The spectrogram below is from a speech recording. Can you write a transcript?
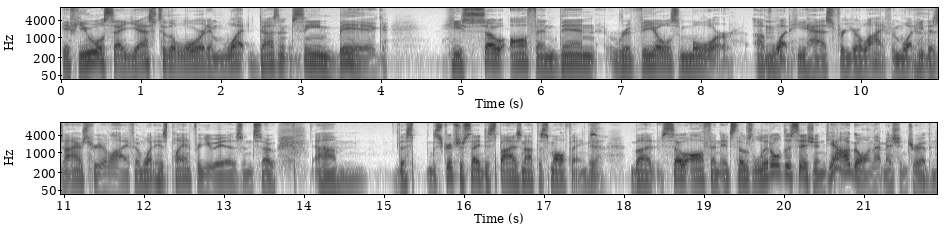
if you will say yes to the Lord in what doesn't seem big, He so often then reveals more of Mm-hmm. what He has for your life and what He desires for your life and what His plan for you is. And so, um, the, the scriptures say, despise not the small things. Yeah. But so often it's those little decisions. Yeah, I'll go on that mission trip Mm-hmm.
